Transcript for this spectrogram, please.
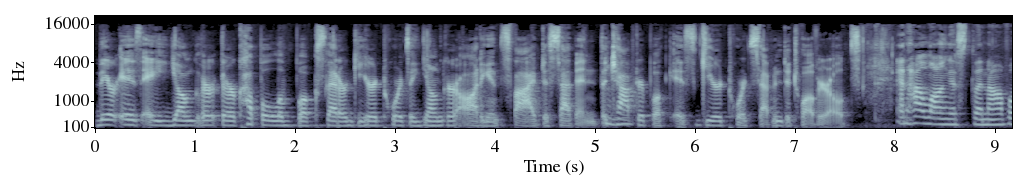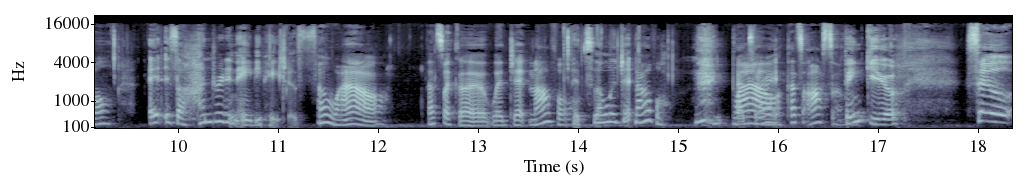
there is a young, there, there are a couple of books that are geared towards a younger audience, five to seven. The mm-hmm. chapter book is geared towards seven to 12 year olds. And how long is the novel? It is 180 pages. Oh, wow. That's like a legit novel. It's a legit novel. that's wow, right. that's awesome. Thank you. So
